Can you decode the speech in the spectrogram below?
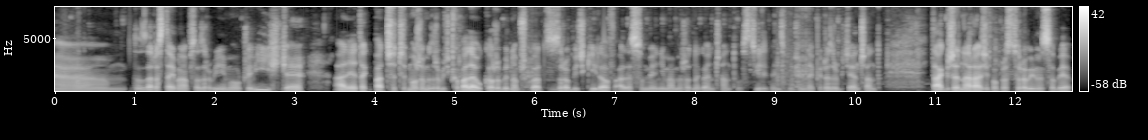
Em, to zaraz timelapsa zrobimy, oczywiście, ale ja tak patrzę, czy możemy zrobić kowadełko, żeby na przykład zrobić kill off, ale w sumie nie mamy żadnego enchantu steel, więc musimy najpierw zrobić enchant. Także na razie po prostu robimy sobie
